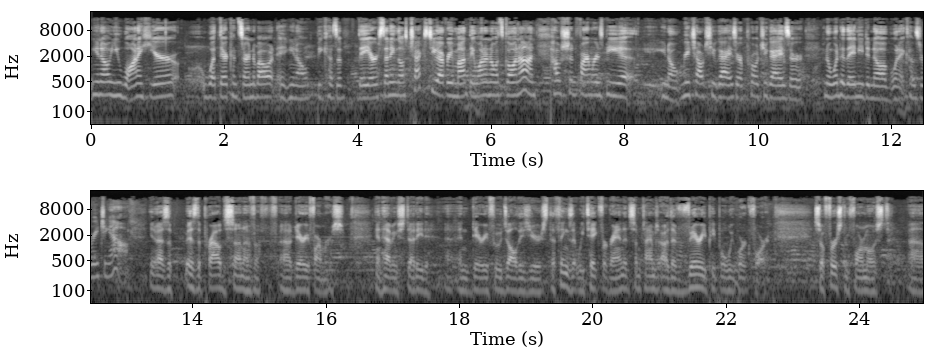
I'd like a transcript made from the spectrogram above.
You know, you want to hear what they're concerned about, you know, because of they are sending those checks to you every month. They want to know what's going on. How should farmers be, uh, you know, reach out to you guys or approach you guys or, you know, what do they need to know when it comes to reaching out? You know, as the, as the proud son of uh, dairy farmers and having studied uh, in dairy foods all these years, the things that we take for granted sometimes are the very people we work for. So, first and foremost, uh,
